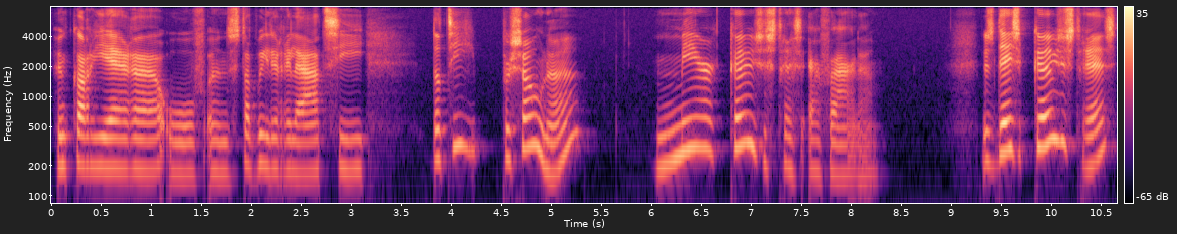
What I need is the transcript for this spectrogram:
hun carrière of een stabiele relatie, dat die personen meer keuzestress ervaarden. Dus deze keuzestress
